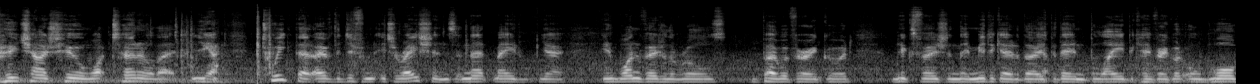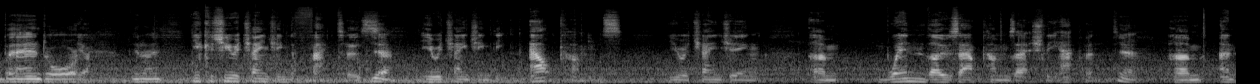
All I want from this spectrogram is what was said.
who charged who and what turn and all that. And you Yeah. could tweak that over the different iterations, and that made you know in one version of the rules, bow were very good. Next version they mitigated those, Yeah. but then blade became very good, or warband, or Yeah. you know Because you were changing the factors. Yeah. You were changing the outcomes. You were changing um, when those outcomes actually happened. yeah. Um, and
